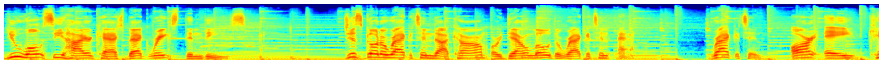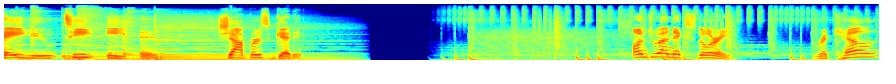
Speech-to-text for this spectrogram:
You won't see higher cashback rates than these. Just go to Rakuten.com or download the Rakuten app. Rakuten, R A K U T E N. Shoppers get it. On to our next story. Raquel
